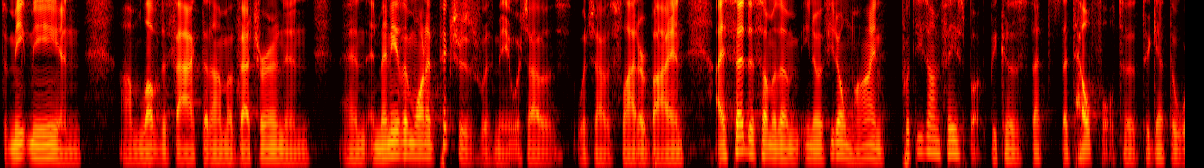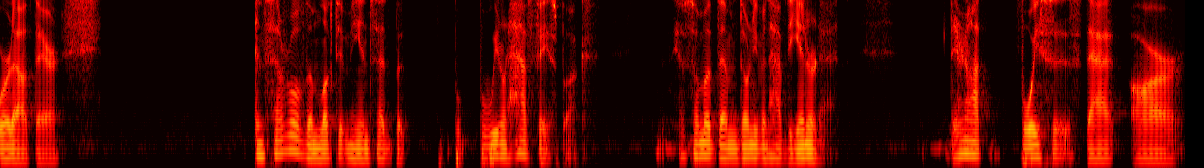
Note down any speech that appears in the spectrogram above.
to meet me and um, love the fact that I'm a veteran. And, and, and many of them wanted pictures with me, which I, was, which I was flattered by. And I said to some of them, you know, if you don't mind, put these on Facebook because that's, that's helpful to, to get the word out there. And several of them looked at me and said, but, but, but we don't have Facebook. You know, some of them don't even have the internet they're not voices that are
